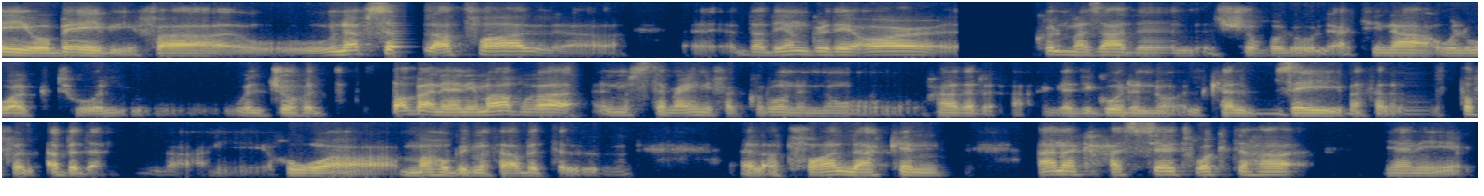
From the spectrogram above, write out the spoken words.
إيوه بيبي ف ونفس الأطفال uh, the younger they are كل ما زاد الشغل والاعتناء والوقت والجهد طبعا يعني ما أبغى المستمعين يفكرون إنه هذا قاعد يقول إنه الكلب زي مثلا الطفل ابدا. يعني هو ما هو بمثابة الأطفال لكن أنا حسيت وقتها يعني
